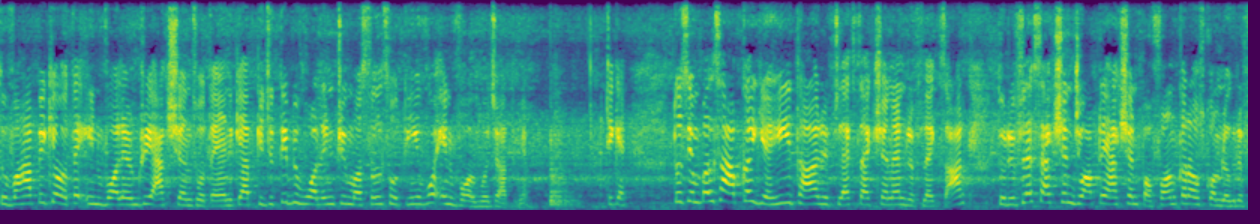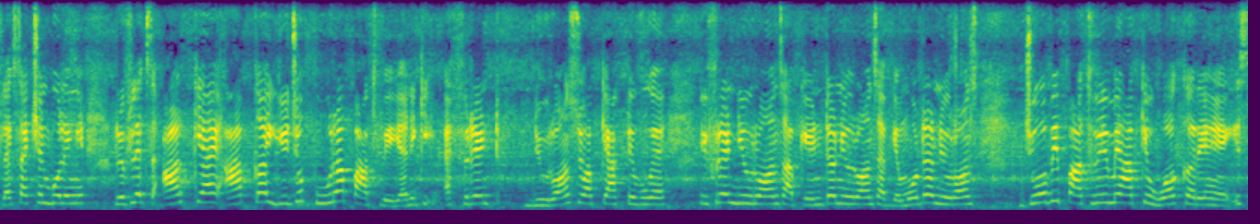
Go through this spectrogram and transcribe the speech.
तो वहाँ पे क्या होता है इनवॉलेंट्री एक्शंस होते हैं, यानी कि आपकी जितनी भी वॉलेंट्री मसल्स होती हैं, वो इन्वॉल्व हो जाती हैं। ठीक है तो सिंपल सा आपका यही था reflex action and reflex arc तो रिफ्लेक्स एक्शन जो आपने एक्शन परफॉर्म करा, उसको हम लोग रिफ्लेक्स एक्शन बोलेंगे. रिफ्लेक्स आर्क क्या है? आपका ये जो पूरा पाथवे यानी कि एफरेंट न्यूरॉन्स जो आपके एक्टिव हुए हैं डिफरेंट न्यूरॉन्स आपके इंटर न्यूरॉन्स आपके मोटर न्यूरॉन्स जो भी पाथवे में आपके वर्क करे हैं, इस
